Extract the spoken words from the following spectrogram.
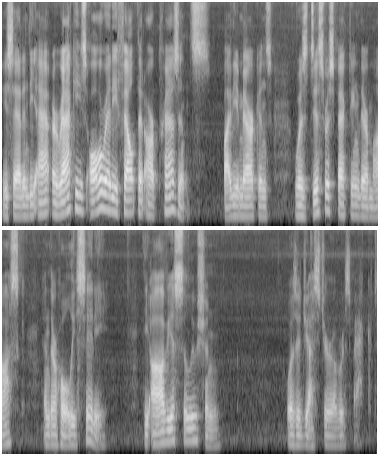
He said, and the Iraqis already felt that our presence by the Americans was disrespecting their mosque and their holy city. The obvious solution was a gesture of respect.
